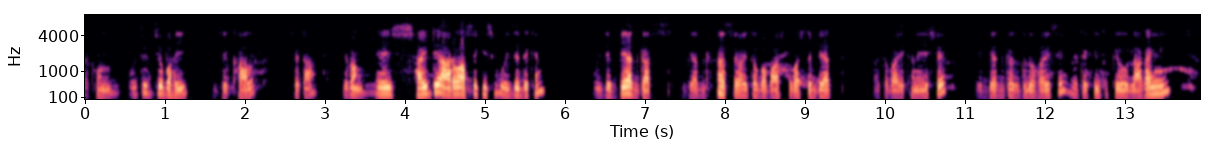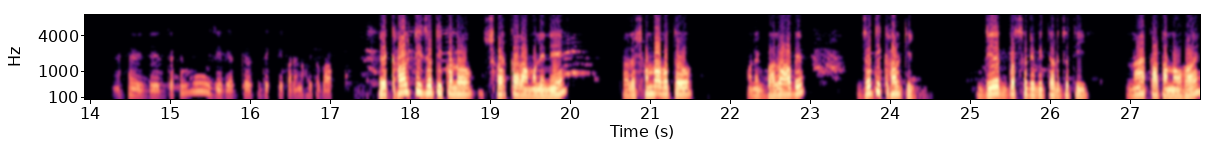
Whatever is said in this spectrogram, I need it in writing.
এখন ঐতিহ্যবাহী যে খাল সেটা এবং এই সাইডে আরও আছে কিছু, ওই যে দেখেন ওই যে বেত গাছ বেত গাছ হয়তো বা বাঁচতে বাঁচতে বেত হয়তো বা এখানে এসে এই বেত গাছগুলো হয়েছে, এটা কিন্তু কেউ লাগায়নি। যে দেখেন, ওই যে বেত গাছ দেখতে পারেন হয়তো বা এই খালটি যদি কোনো সরকার আমলে নেয়, তাহলে সম্ভবত অনেক ভালো হবে। যদি খালটি দু এক বছরের ভিতর যদি না কাটানো হয়,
